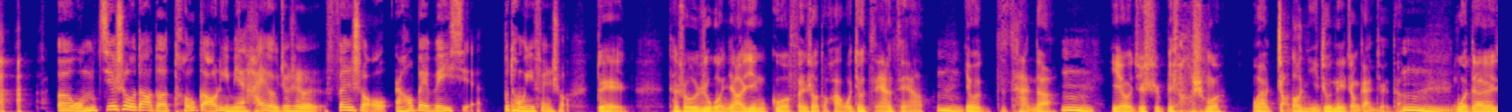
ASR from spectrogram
呃，我们接受到的投稿里面还有就是分手，然后被威胁，不同意分手。对，他说如果你要硬跟我分手的话，我就怎样怎样。嗯有自残的，嗯也有就是比方说我要找到你就那种感觉的。嗯我的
